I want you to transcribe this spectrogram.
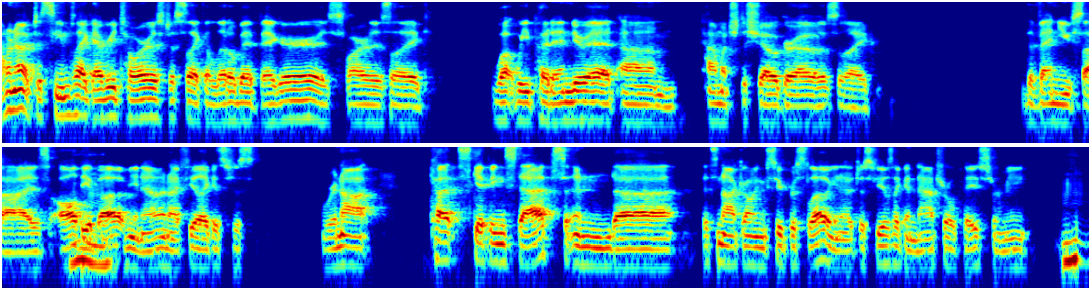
I don't know. It just seems like every tour is just like a little bit bigger as far as like what we put into it, um, how much the show grows, like the venue size, all the Mhm. above. You know, and I feel like it's just we're not cut skipping steps and uh it's not going super slow you know it just feels like a natural pace for me Mhm.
